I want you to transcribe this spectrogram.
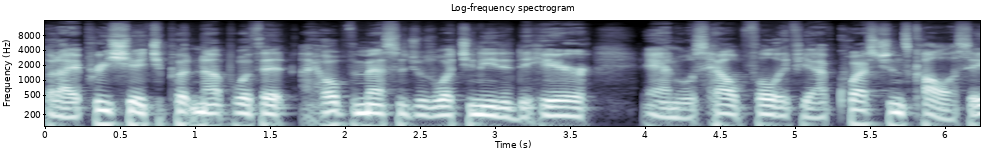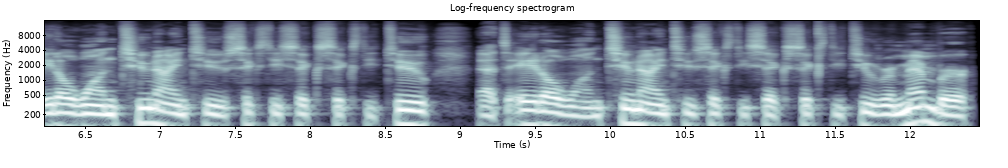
but I appreciate you putting up with it. I hope the message was what you needed to hear and was helpful. If you have questions, call us 801 292 6662. That's 801 292 6662. Remember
